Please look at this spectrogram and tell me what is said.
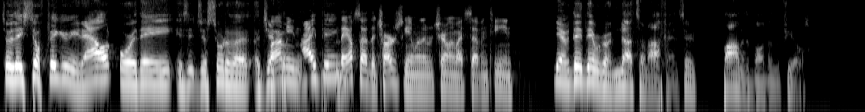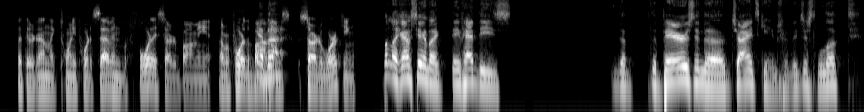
So are they still figuring it out, or they is it just sort of a, a well, I mean, Hyde thing? They also had the Chargers game where they were trailing by 17. Yeah, they, they were going nuts on offense. They're bombing the ball down the field. But they were done like 24 to 7 before they started bombing it, or before the bombings yeah, started working. But like I'm saying, like they've had these the the Bears and the Giants games where they just looked.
